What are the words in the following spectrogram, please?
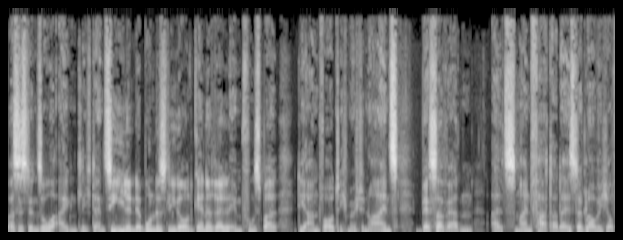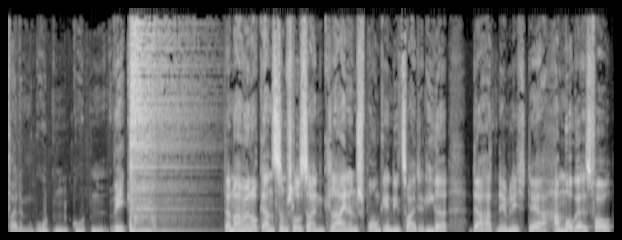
was ist denn so eigentlich dein Ziel in der Bundesliga und generell im Fußball? Die Antwort, ich möchte nur eins, besser werden als mein Vater. Da ist er, glaube ich, auf einem guten, guten Weg. Dann machen wir noch ganz zum Schluss einen kleinen Sprung in die zweite Liga. Da hat nämlich der Hamburger SV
